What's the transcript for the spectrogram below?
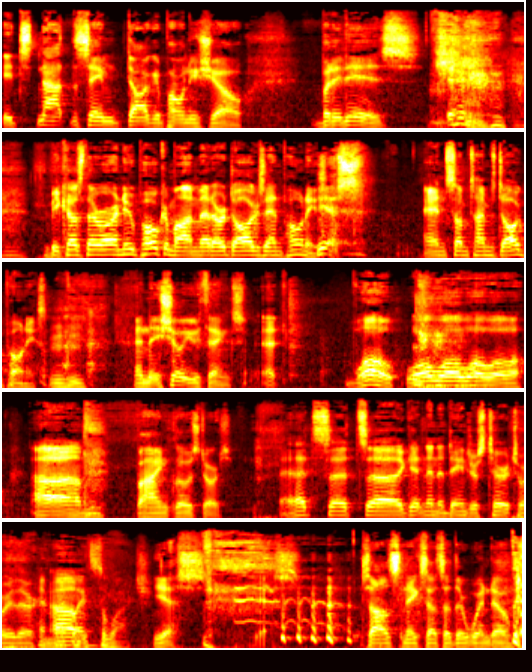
It's not the same dog and pony show, but it is. because there are new Pokemon that are dogs and ponies. yes, And sometimes dog ponies. and they show you things Uh, whoa, whoa, whoa, whoa, whoa. whoa. Um, behind closed doors. that's that's uh, getting into dangerous territory there. And Mike Um, likes to watch. Yes, yes. Solid snakes outside their window.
